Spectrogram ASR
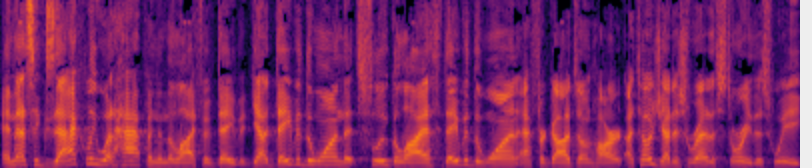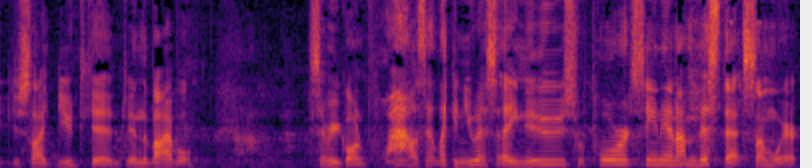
And that's exactly what happened in the life of David. Yeah, David, the one that slew Goliath, David, the one after God's own heart. I told you I just read a story this week, just like you did in the Bible. Some of you are going, wow, is that like in USA News report, CNN? I missed that somewhere.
